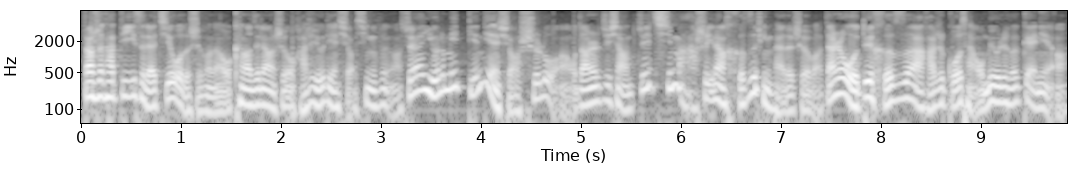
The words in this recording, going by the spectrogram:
当时他第一次来接我的时候呢，我看到这辆车我还是有点小兴奋啊，虽然有那么一点点小失落啊。我当时就想，最起码是一辆合资品牌的车吧。但是我对合资啊还是国产我没有任何概念啊。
